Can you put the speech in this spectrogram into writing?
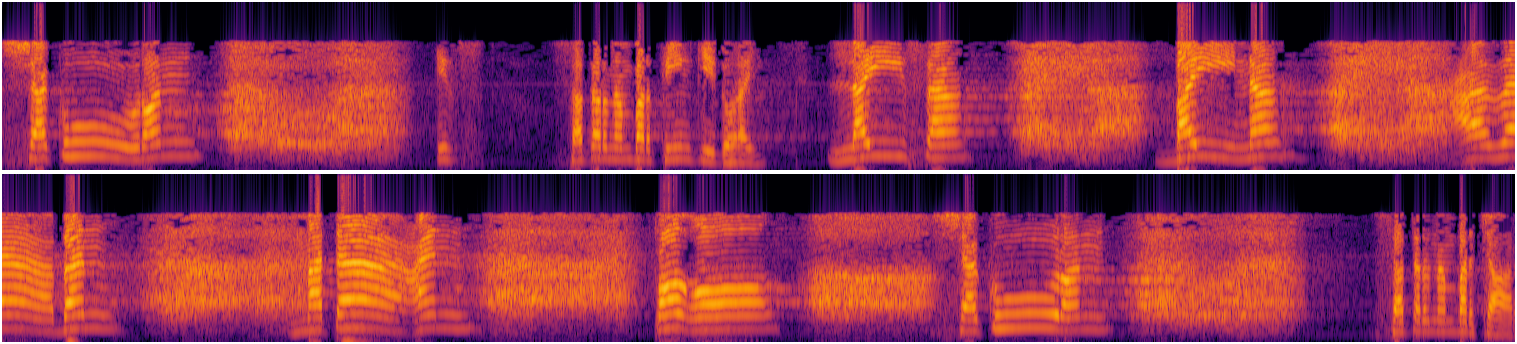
شکو رن اس سطر نمبر تین کی دہرائی۔ لئی سا بئی عذابن متاعا طغى شکورا سطر نمبر چار۔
